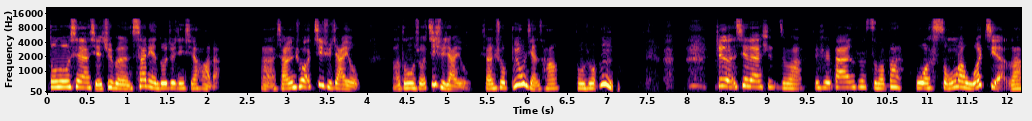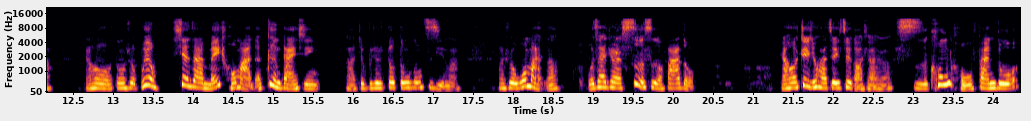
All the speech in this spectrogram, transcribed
东东现在写剧本三点多就已经写好了啊。小云说继续加油啊，东东说继续加油。小云说不用减仓，东东说嗯，这个现在是怎么？就是大家都说怎么办？我怂了，我减了。然后东东说不用，现在没筹码的更担心啊，这不就是东东东自己吗？他说我满了，我在这瑟瑟发抖。然后这句话最最搞笑，说死空头翻多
